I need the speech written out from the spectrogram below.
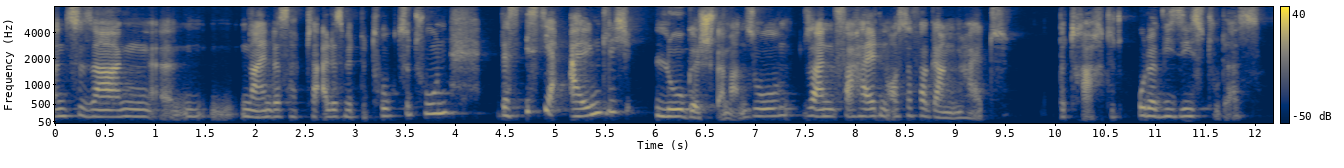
und zu sagen, äh, nein, das hat alles mit Betrug zu tun, das ist ja eigentlich logisch, wenn man so sein Verhalten aus der Vergangenheit betrachtet. Oder wie siehst du das?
